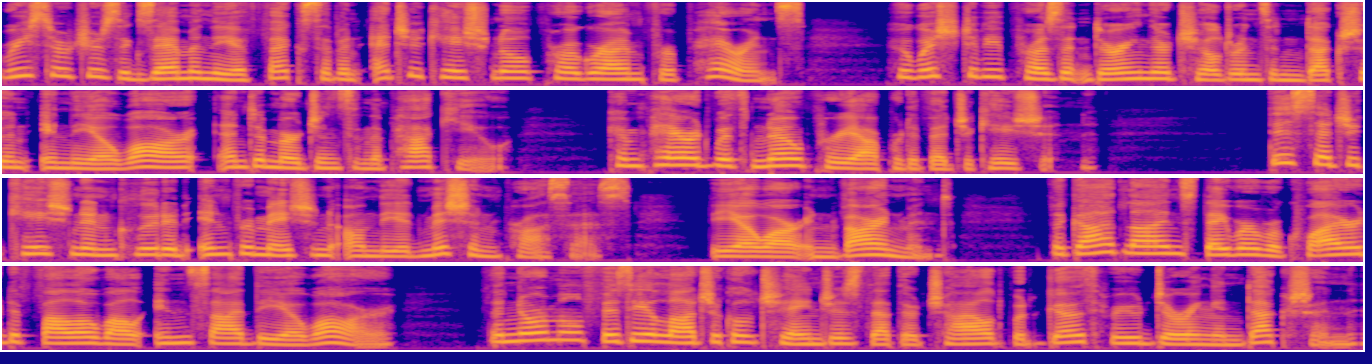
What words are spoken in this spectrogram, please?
researchers examined the effects of an educational program for parents who wish to be present during their children's induction in the OR and emergence in the PACU, compared with no preoperative education. This education included information on the admission process, the OR environment, the guidelines they were required to follow while inside the OR, the normal physiological changes that their child would go through during induction,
